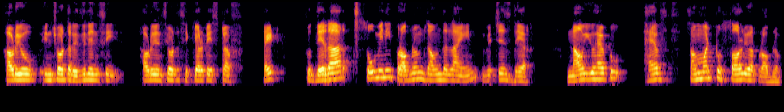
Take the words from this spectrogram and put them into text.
How do you ensure the resiliency? How do you ensure the security stuff, right? So there are so many problems down the line which is there. Now you have to have someone to solve your problem.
